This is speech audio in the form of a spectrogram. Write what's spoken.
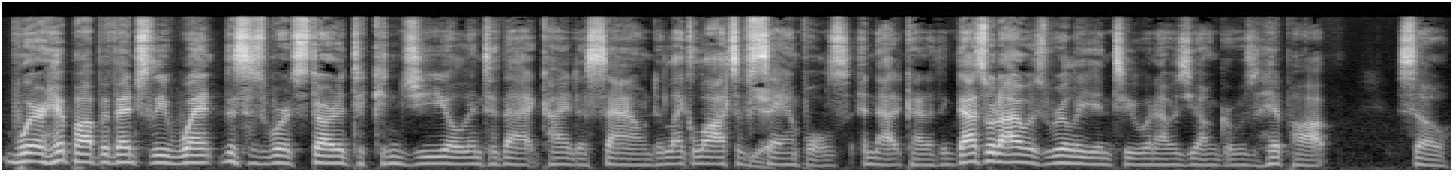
where hip hop eventually went. This is where it started to congeal into that kind of sound and like lots of Yeah. samples and that kind of thing. That's what I was really into when I was younger was hip hop. So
